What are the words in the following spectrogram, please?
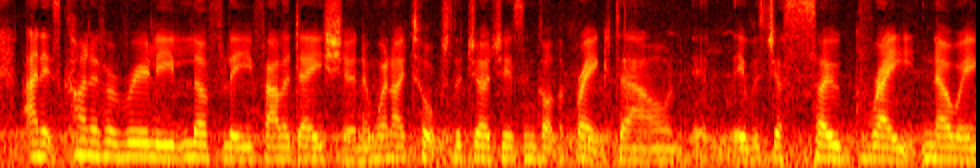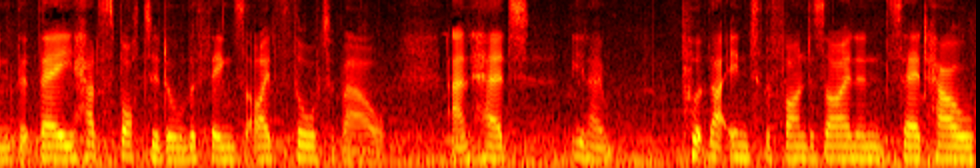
and it's kind of a really lovely validation. And when I talked to the judges and got the breakdown, it, it was just so great knowing that they had spotted all the things that I'd thought about and had, you know, put that into the farm design and said how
